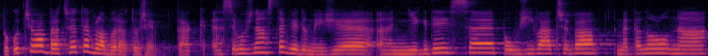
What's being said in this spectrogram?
Pokud třeba pracujete v laboratoři, tak si možná jste vědomi, že eh, někdy se používá třeba metanol na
